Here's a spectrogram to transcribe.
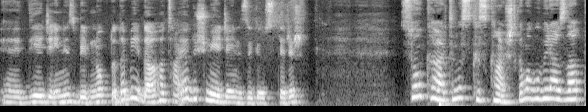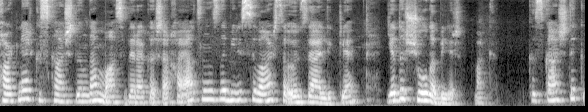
e, diyeceğiniz bir noktada bir daha hataya düşmeyeceğinizi gösterir. Son kartınız kıskançlık ama bu biraz daha partner kıskançlığından bahseder arkadaşlar. Hayatınızda birisi varsa özellikle ya da şu olabilir. Bak kıskançlık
